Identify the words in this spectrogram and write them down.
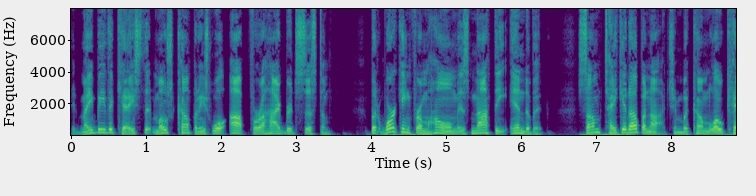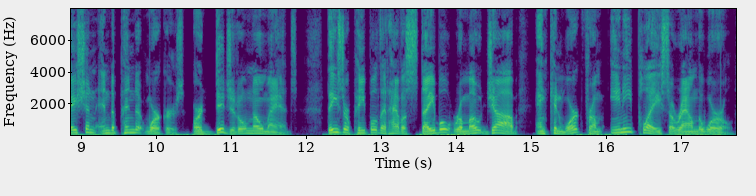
It may be the case that most companies will opt for a hybrid system. But working from home is not the end of it. Some take it up a notch and become location independent workers or digital nomads. These are people that have a stable remote job and can work from any place around the world.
